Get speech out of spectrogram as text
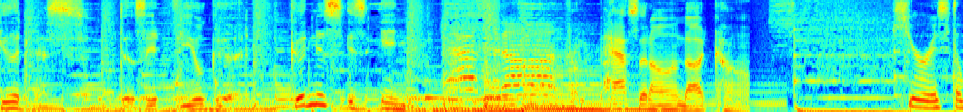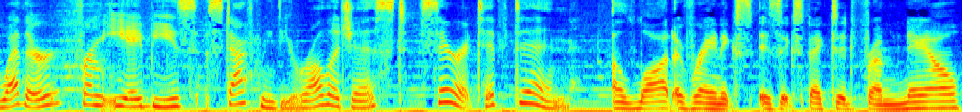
goodness, does it feel good? Goodness is in you. Pass it on. From passiton.com. Here is the weather from EAB's staff meteorologist, Sarah Tipton. A lot of rain ex- is expected from now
